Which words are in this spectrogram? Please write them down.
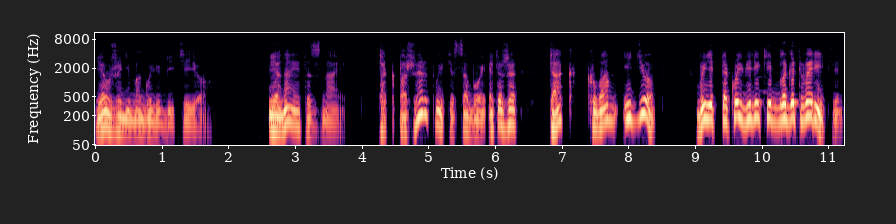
я уже не могу любить ее. И она это знает. Так пожертвуйте собой, это же так к вам идет. Вы ведь такой великий благотворитель.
